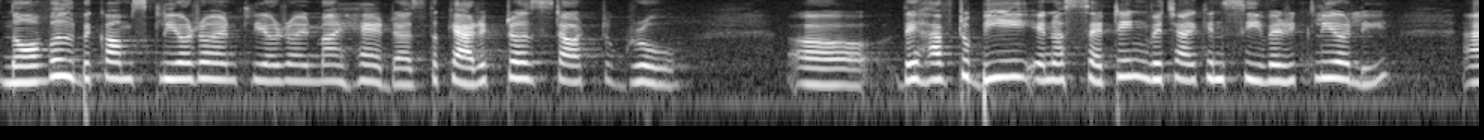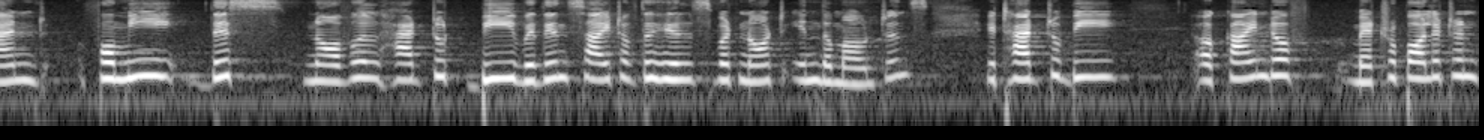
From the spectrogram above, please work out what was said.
novel becomes clearer and clearer in my head, as the characters start to grow, uh, they have to be in a setting which I can see very clearly. And for me, this novel had to be within sight of the hills but not in the mountains. It had to be a kind of metropolitan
